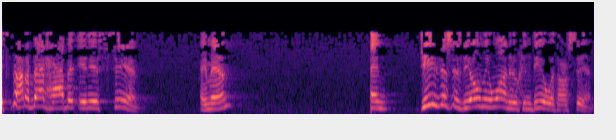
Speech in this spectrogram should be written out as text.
It's not a bad habit. It is sin. Amen? And Jesus is the only one who can deal with our sin.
